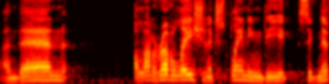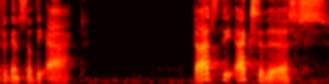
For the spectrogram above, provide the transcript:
and then a lot of revelation explaining the significance of the act. That's the Exodus.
